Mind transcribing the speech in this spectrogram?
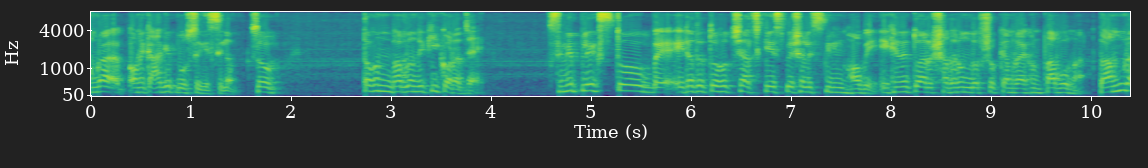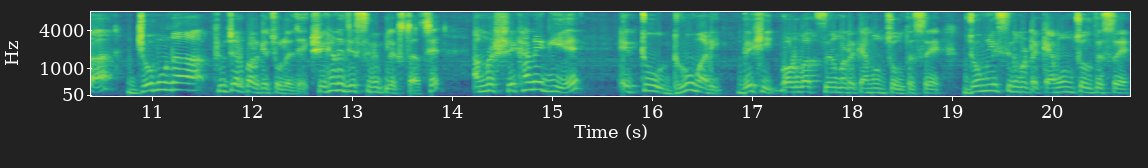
আমরা অনেক আগে পৌঁছে গেছিলাম। সো তখন ভাবলাম যে কি করা যায়? সিনেপ্লেক্স তো, এটাতে তো হচ্ছে আজকে স্পেশাল স্ক্রিনিং হবে। এখানে তো আর সাধারণ দর্শককে আমরা এখন পাবো না। তো আমরা যমুনা ফিউচার পার্কে চলে যাই। সেখানে যে সিনেপ্লেক্সটা আছে, আমরা সেখানে গিয়ে একটু ঢু মারি দেখি, বরবাদ সিনেমাটা কেমন চলতেছে? জঙ্গলি সিনেমাটা কেমন চলতেছে?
